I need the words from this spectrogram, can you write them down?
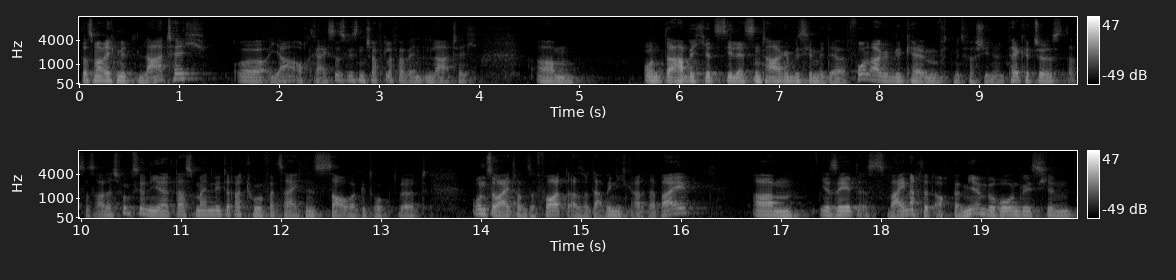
Das mache ich mit LaTeX. Äh, ja, auch Geisteswissenschaftler verwenden LaTeX. Ähm, und da habe ich jetzt die letzten Tage ein bisschen mit der Vorlage gekämpft, mit verschiedenen Packages, dass das alles funktioniert, dass mein Literaturverzeichnis sauber gedruckt wird und so weiter und so fort. Also da bin ich gerade dabei. Ähm, ihr seht, es weihnachtet auch bei mir im Büro ein bisschen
